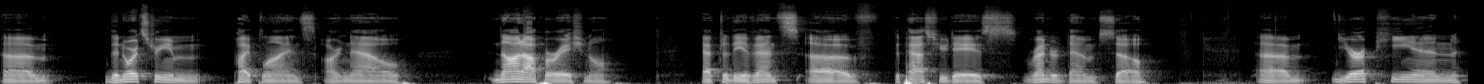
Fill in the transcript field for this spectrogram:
um, the Nord Stream pipelines are now not operational after the events of the past few days rendered them so. Um, European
